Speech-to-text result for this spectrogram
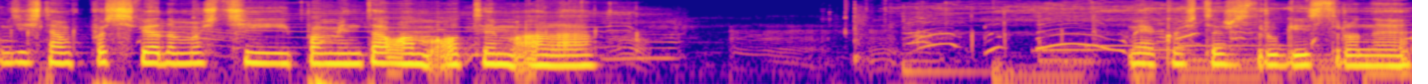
Gdzieś tam w podświadomości pamiętałam o tym, ale jakoś też z drugiej strony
